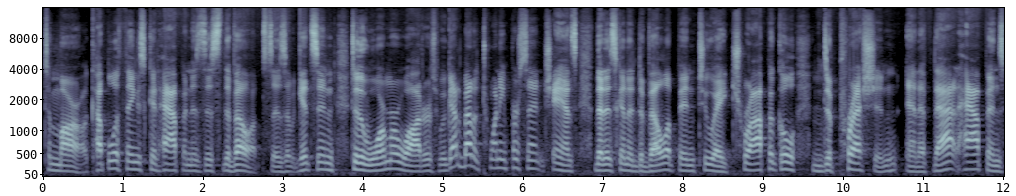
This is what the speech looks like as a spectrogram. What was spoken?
tomorrow. A couple of things could happen as this develops. As it gets into the warmer waters, we've got about a 20% chance that it's going to develop into a tropical depression, and if that happens,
